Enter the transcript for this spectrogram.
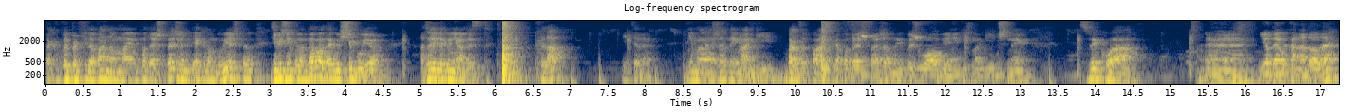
tak wyprofilowaną mają podeszwę, że jak lądujesz, to gdzie byś nie wylądował, to jakbyś się bujał. A tutaj tego nie ma, to jest klap i tyle. Nie ma żadnej magii. Bardzo płaska podeszwa, żadnych wyżłobień jakichś magicznych. Zwykła jodełka na dole,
